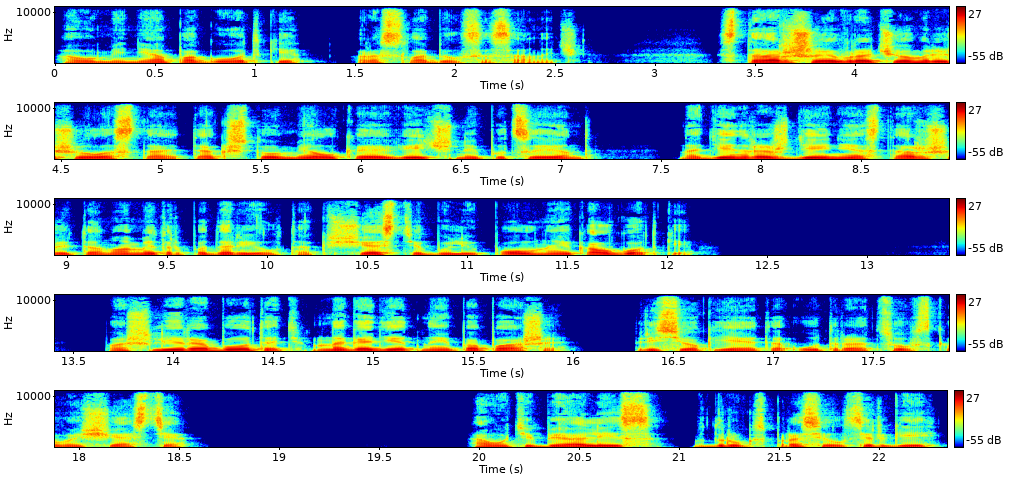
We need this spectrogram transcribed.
«А у меня погодки», – расслабился Саныч. «Старшая врачом решила стать, так что мелкая вечный пациент. На день рождения старший тонометр подарил, так счастья были полные колготки». «Пошли работать, многодетные папаши», – присек я это утро отцовского счастья. «А у тебя, Алис?» – вдруг спросил Сергей.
